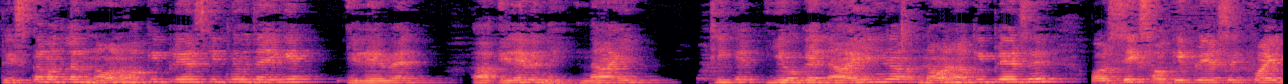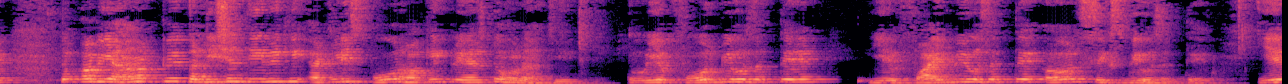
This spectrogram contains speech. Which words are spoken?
तो इसका मतलब नॉन हॉकी प्लेयर्स कितने हो जाएँगे? इलेवन इलेवन नहीं नाइन ठीक है, ये हो गया नाइन नॉन हॉकी प्लेयर्स है और सिक्स हॉकी प्लेयर्स है फाइव तो अब यहाँ पे कंडीशन दी हुई कि एटलीस्ट फोर हॉकी प्लेयर्स तो होना चाहिए। तो ये फोर भी हो सकते हैं, ये फाइव भी हो सकते हैं और सिक्स भी हो सकते हैं। ये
